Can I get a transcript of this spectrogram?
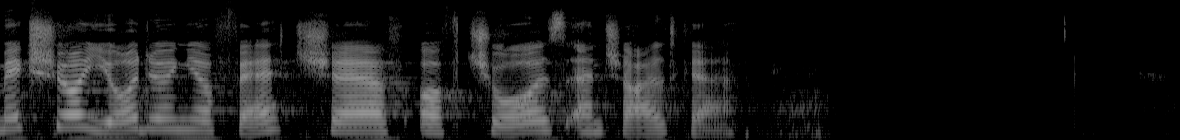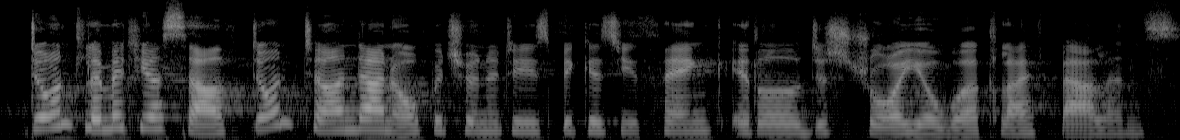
make sure you're doing your fair share of chores and childcare. Don't limit yourself. Don't turn down opportunities because you think it'll destroy your work-life balance.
